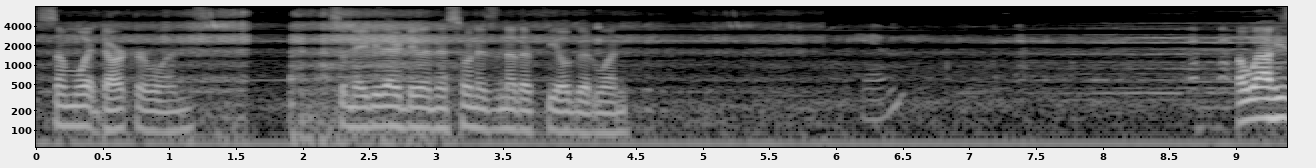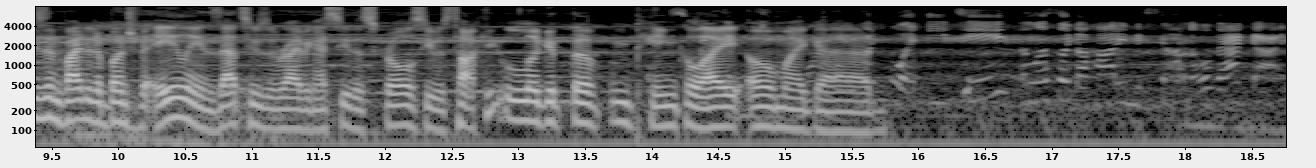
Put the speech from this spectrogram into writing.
somewhat darker ones. So maybe they're doing this one as another feel good one. Him? Oh wow, he's invited a bunch of aliens. That's who's arriving. I see the scrolls he was talking. Look at the pink light. Oh my god. Like what, E.T.? Unless like a hottie Mexicano, that guy.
